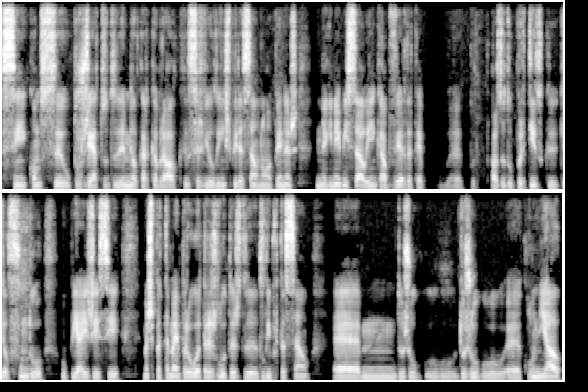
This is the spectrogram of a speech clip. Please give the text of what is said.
Sim, como se o projeto de Amilcar Cabral, que serviu de inspiração não apenas na Guiné-Bissau e em Cabo Verde, até uh, por, causa do partido que, que ele fundou, o PAIGC, mas para, também para outras lutas de, de libertação uh, do jugo, do jugo uh, colonial,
